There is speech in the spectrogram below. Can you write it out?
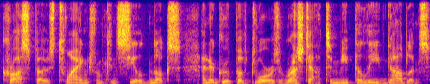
Crossbows twanged from concealed nooks, and a group of dwarves rushed out to meet the lead goblins.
